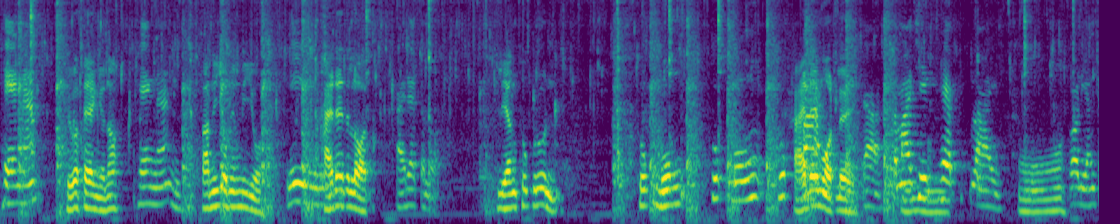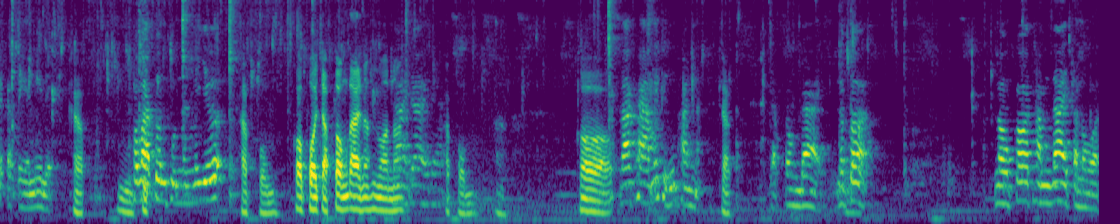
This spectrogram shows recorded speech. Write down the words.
แพงนะ ถือว่าแพงอยู่เนาะแพงนะนี่ความนิยมยังมีอยู่ นี่ขายได้ตลอด ขายได้ตลอด เลี้ยงทุกรุ่น ทุกมุ้ง ทุกมุ้งทุกขายได้หมดเลยจ้าสมาชิกแทบทุกรายโอ้ก็เลี้ยงตะกะแตนนี่แหละครับอืมเพราะว่าต้นทุนมันไม่เยอะ ครับ ผม ก็พอจับต้องได้เนอะพี่มอนได้เนาะได้ได้ครับผมอะก็ราคาไม่ถึงพันอะครับจับต้องได้ แล้วก็ เราก็ทำได้ตลอด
